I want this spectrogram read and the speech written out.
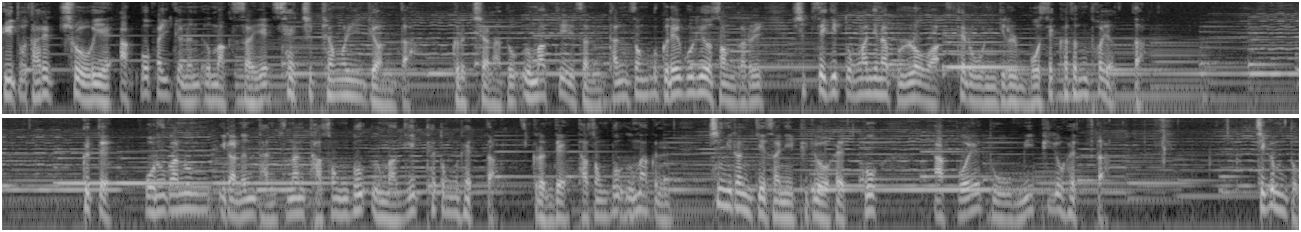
귀도 달의 추후에 악보 발견은 음악사에 새 지평을 연다. 그렇지 않아도 음악계에선 단성부 그레고리오 성가를 10세기 동안이나 불러와 새로운 길을 모색하던 터였다. 그때 오르가눔이라는 단순한 다성부 음악이 태동했다. 그런데 다성부 음악은 치밀한 계산이 필요했고 악보의 도움이 필요했다. 지금도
